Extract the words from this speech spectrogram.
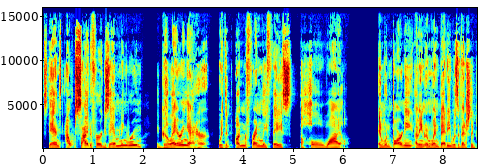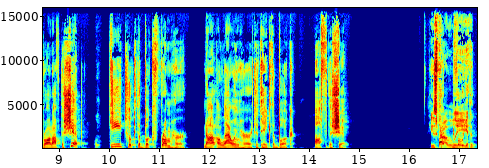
stands outside of her examining room, glaring at her with an unfriendly face the whole while. And when Barney, I mean, and when Betty was eventually brought off the ship, he took the book from her, not allowing her to take the book off the ship. He's But probably to-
